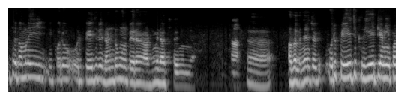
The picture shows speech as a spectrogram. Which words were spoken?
ഇപ്പൊ നമ്മൾ ഈ ഇപ്പൊ ഒരു ഒരു പേജിൽ രണ്ടു മൂന്ന് പേരെ അഡ്മിൻ ആക്കി കഴിഞ്ഞാൽ. അതല്ല ഞാൻ ചോദിക്കും ഒരു പേജ് ക്രിയേറ്റ് ചെയ്യണമെങ്കിൽ ഇപ്പൊ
